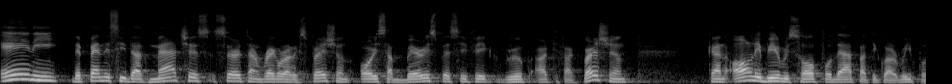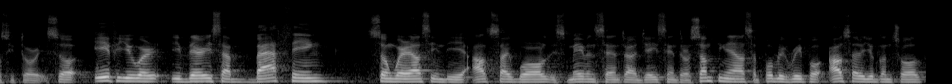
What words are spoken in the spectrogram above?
any dependency that matches certain regular expression or is a very specific group artifact version can only be resolved for that particular repository. So if, you were, if there is a bad thing somewhere else in the outside world, it's Maven Central, JCenter, or something else, a public repo outside of your control,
